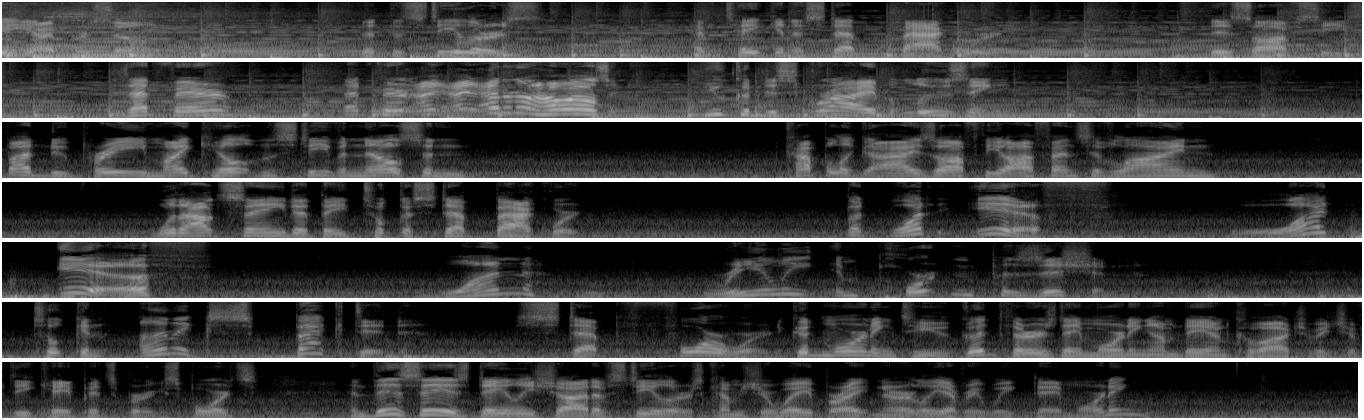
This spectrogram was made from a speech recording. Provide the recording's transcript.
agree, I presume, that the Steelers have taken a step backward this offseason. Is that fair? That fair? I, I, I don't know how else you could describe losing Bud Dupree, Mike Hilton, Steven Nelson, A couple of guys off the offensive line without saying that they took a step backward. But what if, what if one really important position took an unexpected step forward? Good morning to you. Good Thursday morning. I'm Dan Kovacevic of DK Pittsburgh Sports. And this is Daily Shot of Steelers. Comes your way bright and early every weekday morning.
